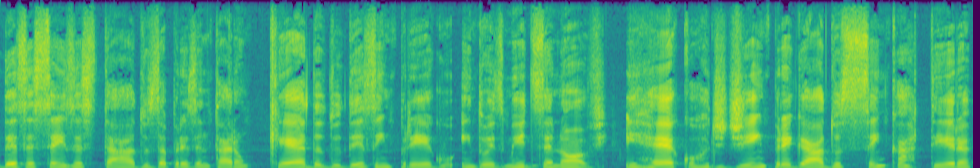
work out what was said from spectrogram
16 estados apresentaram queda do desemprego em 2019 e recorde de empregados sem carteira,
